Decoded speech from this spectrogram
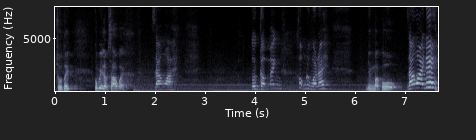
Chủ tịch Cô bị làm sao vậy Ra ngoài. Tôi cấm anh không được vào đây. Nhưng mà cô Ra ngoài đi.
